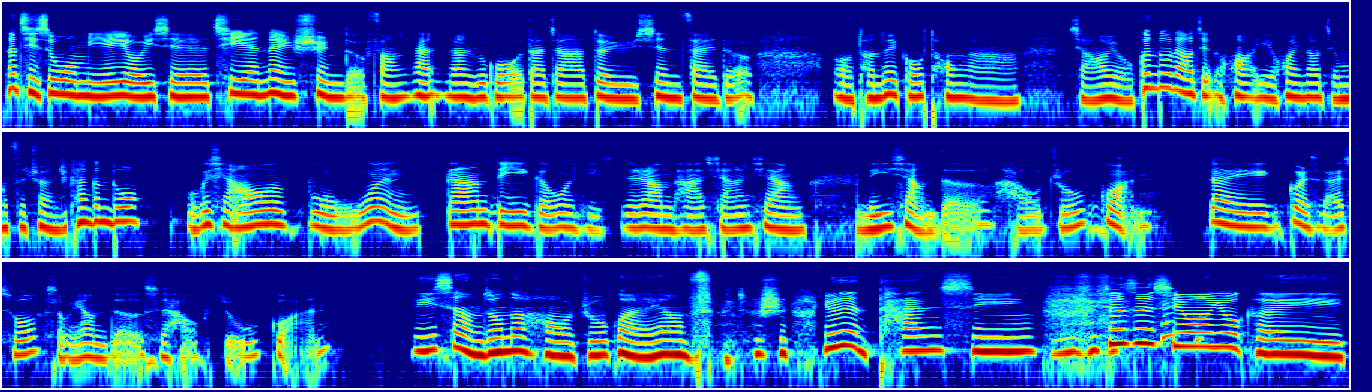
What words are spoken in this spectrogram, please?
那其实我们也有一些企业内训的方案。那如果大家对于现在的呃团队沟通啊，想要有更多了解的话，也欢迎到节目资讯去看更多。我想要补问，刚刚第一个问题是让他想想理想的好主管，对 Grace 来说，什么样的是好主管？理想中的好主管的样子，就是有点贪心，就是希望又可以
